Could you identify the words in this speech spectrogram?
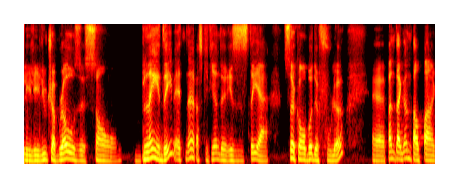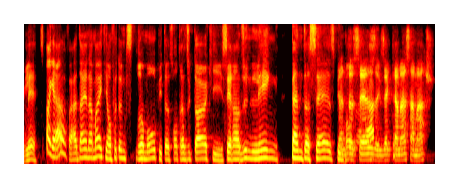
Les, les Lucha Bros sont blindés maintenant parce qu'ils viennent de résister à ce combat de fou-là. Euh, Pentagon ne parle pas anglais. C'est pas grave. À Dynamite, ils ont fait une petite promo, puis tu son traducteur qui s'est rendu une ligne Penta 16. Penta 16, exactement, ça marche.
